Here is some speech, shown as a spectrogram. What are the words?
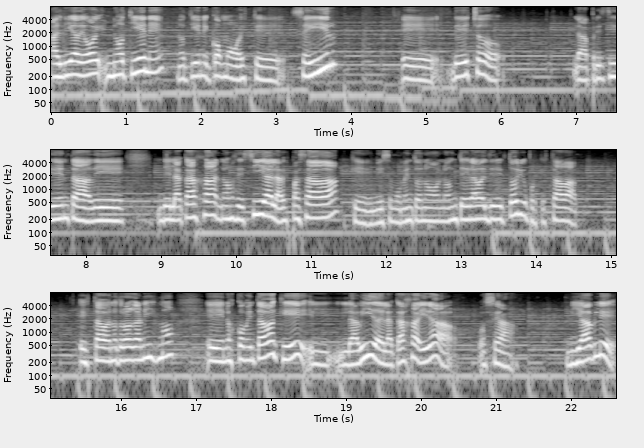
Al día de hoy no tiene, no tiene cómo este, seguir. de hecho, la presidenta de, la caja nos decía la vez pasada, que en ese momento no, integraba el directorio porque estaba, estaba en otro organismo, eh, nos comentaba que la vida de la caja era, o sea, viable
